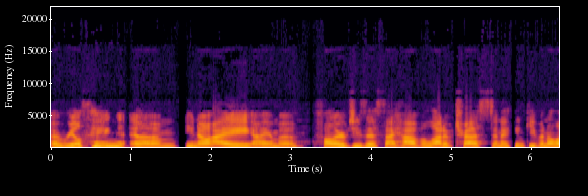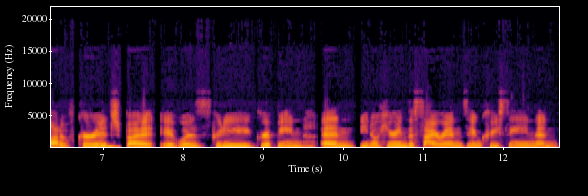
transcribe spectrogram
a real thing. Um, you know, I I am a follower of Jesus, I have a lot of trust and I think even a lot of courage, but it was pretty gripping. And, you know, hearing the sirens increasing, and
